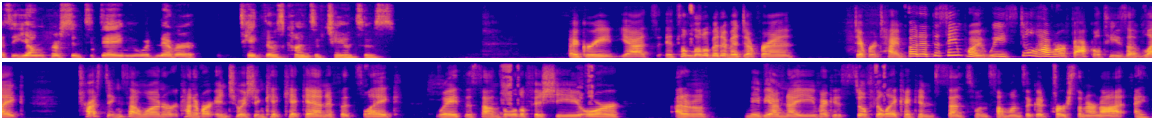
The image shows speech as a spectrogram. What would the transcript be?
as a young person today we would never take those kinds of chances Agreed. Yeah, it's it's a little bit of a different different time, but at the same point, we still have our faculties of like trusting someone or kind of our intuition could kick in if it's like, wait, this sounds a little fishy, or I don't know, maybe I'm naive. I could still feel like I can sense when someone's a good person or not. I,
